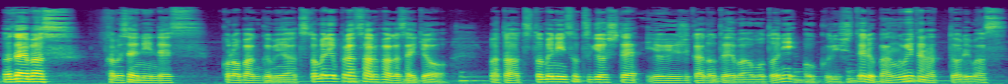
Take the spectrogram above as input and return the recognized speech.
ございます。亀仙人です。この番組は勤めにプラスアルファが最強。または勤めに卒業して余裕時間のテーマをもとにお送りしている番組となっております。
